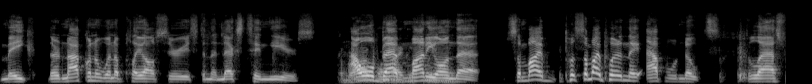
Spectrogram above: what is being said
make. They're not going to win a playoff series in the next ten years. I will bet money on that. Somebody put somebody put in the Apple Notes the last.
